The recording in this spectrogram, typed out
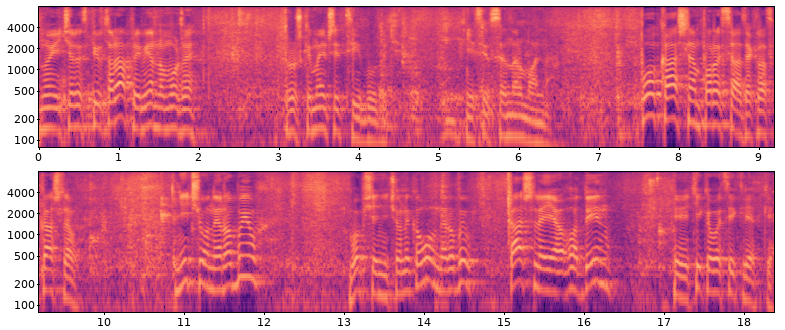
Ну і через півтора примерно може трошки менше ці будуть, якщо все нормально. По кашлям поросят, якраз кашляв. Нічого не робив, взагалі нічого не колов, не робив. Кашляє один е, тільки в оцій клітці.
